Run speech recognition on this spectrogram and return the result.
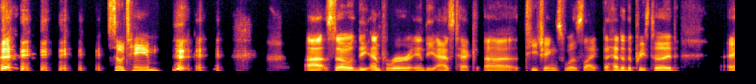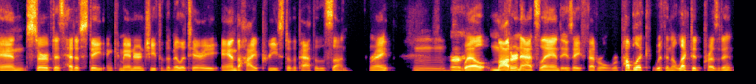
So tame. Uh, so the emperor in the Aztec uh, teachings was like the head of the priesthood and served as head of state and commander in chief of the military and the high priest of the path of the sun, right? Er, Well, modern Atzland is a federal republic with an elected president,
